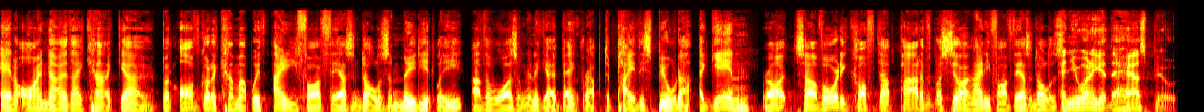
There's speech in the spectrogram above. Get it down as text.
And I know they can't go, but I've got to come up with $85,000 immediately. Otherwise, I'm going to go bankrupt to pay this builder again, right? So I've already coughed up part of it, but I still him $85,000. And you want to get the house built,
